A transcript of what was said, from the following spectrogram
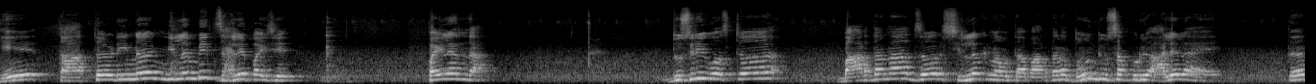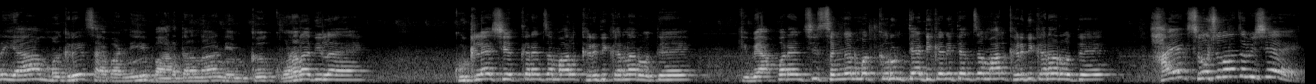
हे तातडीनं निलंबित झाले पाहिजे. पहिल्यांदा. दुसरी गोष्ट बारदाना जर शिल्लक नव्हता बारदाना दोन दिवसापूर्वी आलेला आहे तर या मगरे साहेबांनी बारदाना नेमकं कोणाला दिलं आहे कुठल्या शेतकऱ्यांचा माल खरेदी करणार होते? की व्यापाऱ्यांशी संगनमत करून त्या ठिकाणी त्यांचा माल खरेदी करणार होते? हा एक संशोधनाचा विषय आहे.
